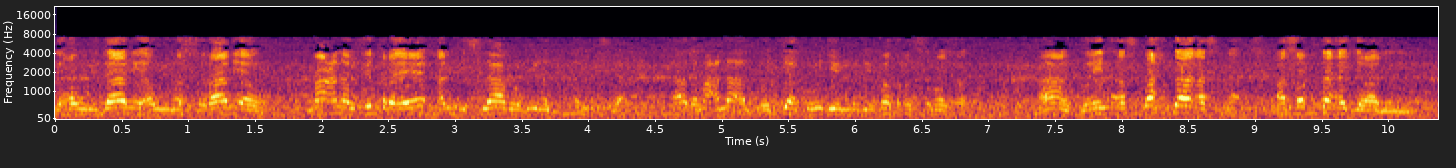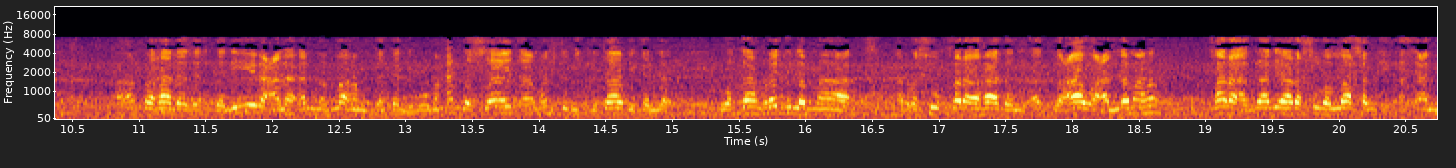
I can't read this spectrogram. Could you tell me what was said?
يهودان أو ينصران أو معنى الفطرة إيه؟ الإسلام ودين الإسلام. هذا معنى وجهت وجهي الذي فطر السماوات ها وإن أصبحت أصبت اجرا. فهذا دليل على أن الله متكلم. ومحل الشاهد آمنت بكتابك وكان رجل لما الرسول قرأ هذا الدعاء وعلمه قرأ قال يا رسول الله خلي يعني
